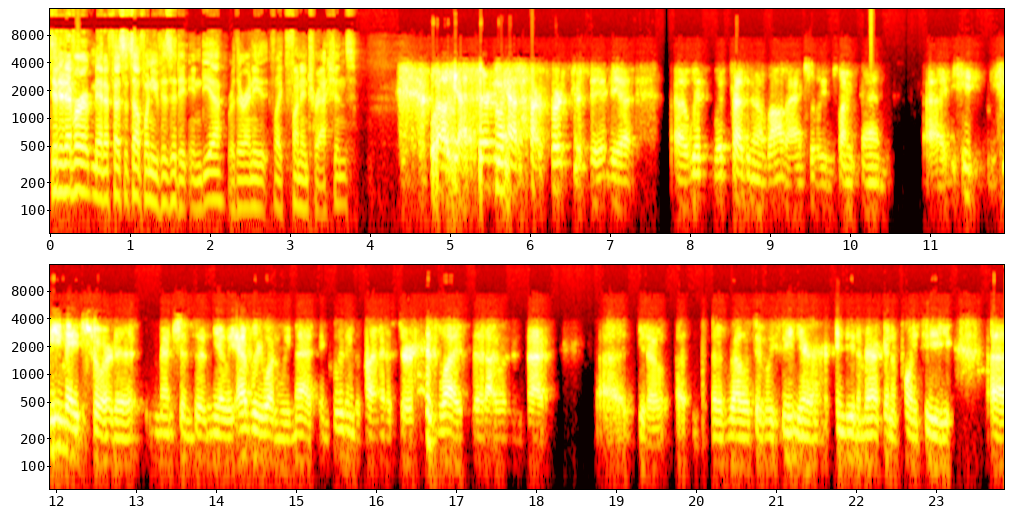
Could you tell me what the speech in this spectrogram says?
Did it ever manifest itself when you visited India? Were there any like fun interactions? Well, yeah, certainly on our first trip to India uh, with with President Obama, actually in 2010, uh, he he made sure to mention to nearly everyone we met, including the Prime Minister and his wife, that I was in fact uh, you know, a, a, relatively senior Indian American appointee. Uh,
